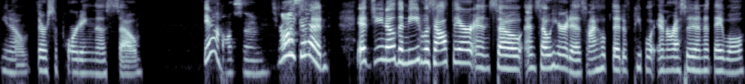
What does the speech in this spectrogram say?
you know they're supporting this. So yeah. Awesome. It's really Awesome. good. It you know the need was out there, and so and so here it is. And I hope that if people are interested in it, they will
